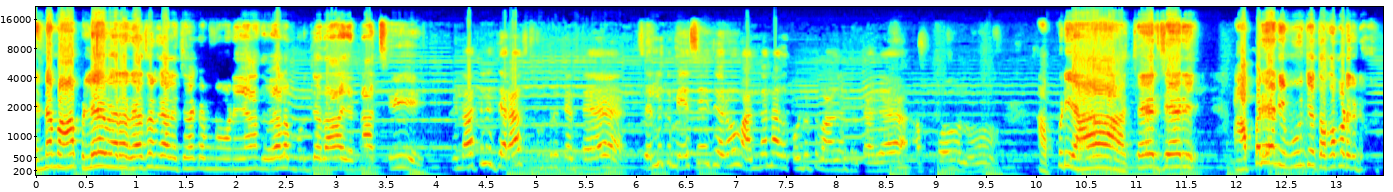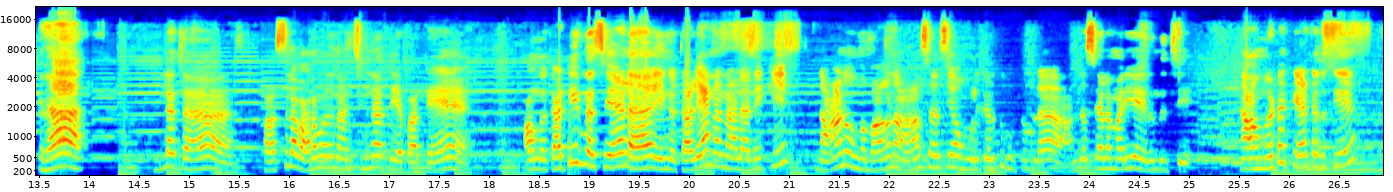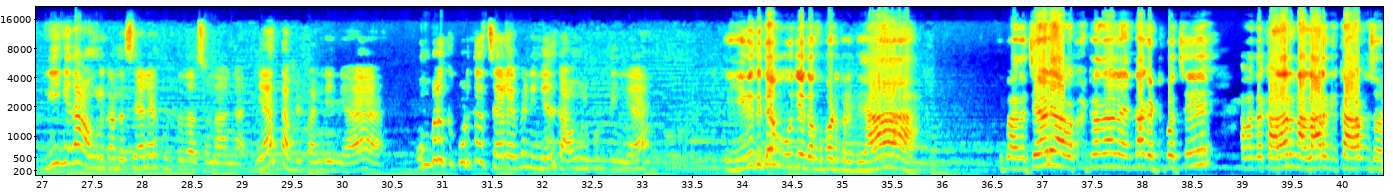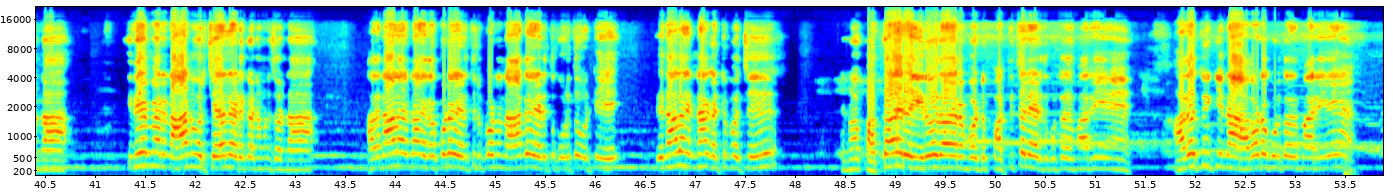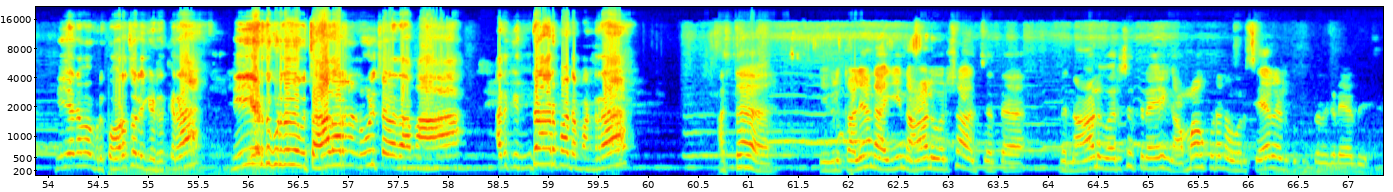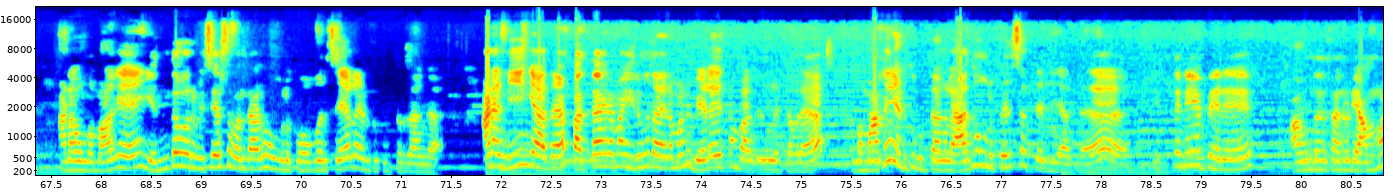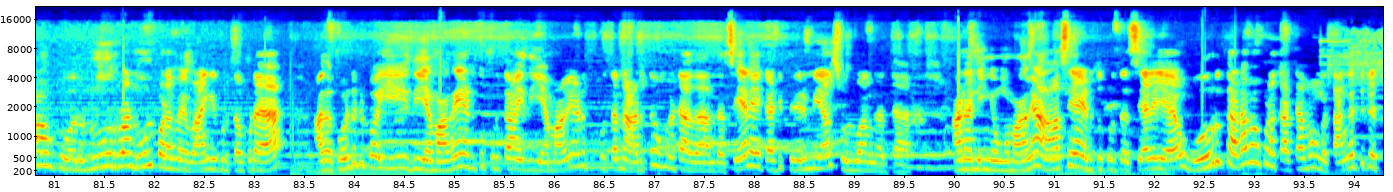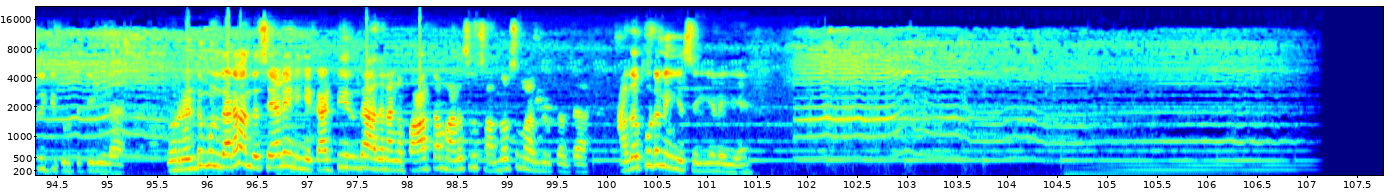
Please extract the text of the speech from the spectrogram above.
என்னம்மா பிள்ளைய வேற ரேஷன் கார்டில் சேர்க்கணும்னு உடனே அந்த வேலை முடிஞ்சதா? என்னாச்சு? எல்லாத்துலயும் ஜெராக்ஸ் கொடுத்துருக்கேன் செல்லுக்கு மெசேஜ் வரும். வந்தோன்னு அதை கொண்டுட்டு வாங்கன்னு இருக்காங்க அப்ப போகணும். அப்படியா? சரி சரி. அப்படியே நீ மூஞ்ச தொகை போட்டுக்கிட்டு இருக்கிற இல்லத்த பஸ்ல வரும்போது நான் சின்ன அத்தைய பார்த்தேன். அவங்க கட்டியிருந்த சேலை எங்க கல்யாண நாள் அன்னைக்கு நானும் உங்க மகனும் ஆசை ஆசையா உங்களுக்கு எடுத்து கொடுத்தோம்ல. அந்த சேலை மாதிரியே இருந்துச்சு. நான் அவங்ககிட்ட கேட்டதுக்கு நீங்க தான் அவங்களுக்கு அந்த சேலையை கொடுத்ததா சொன்னாங்க. ஏன் அப்படி பண்ணீங்க? உங்களுக்கு கொடுத்த சேலையை போய் நீங்க எதுக்கு அவங்களுக்கு கொடுத்தீங்க? இதுக்கு தான் மூஞ்ச தொகை போட்டுக்கிட்டியா இப்போ அந்த சேலையை அவ கட்டுறதால என்ன கட்டு போச்சு அந்த கலர் நல்லா இருக்கு கலர்னு சொன்னான் இதே மாதிரி நானும் ஒரு சேலை எடுக்கணும்னு சொன்னான் அதனால என்ன இதை கூட எடுத்துட்டு போன நான் தான் எடுத்து கொடுத்து விட்டி. இதனால என்ன கட்டு போச்சு என்ன பத்தாயிரம் இருபதாயிரம் போட்டு பத்து சேலை எடுத்து கொடுத்தது மாதிரி அதை தூக்கி நான் அவட கொடுத்தது மாதிரி நீ என்னமா இப்படி குறை சொல்லிக்கிட்டு இருக்கிற? நீ எடுத்து கொடுத்தது சாதாரண நூல் சேலைதாம்மா. அதுக்கு இந்த ஆர்ப்பாட்டம் பண்ற? அத்தை எங்களுக்கு கல்யாணம் ஆகி நாலு வருஷம் ஆச்சு அத்தை. இந்த நாலு வருஷத்துல எங்க அம்மா கூட நான் ஒரு சேலை எடுத்து கொடுத்தது கிடையாது. ஆனா உங்க மகன் எந்த ஒரு விசேஷம் வந்தாலும் உங்களுக்கு ஒவ்வொரு சேலை எடுத்து கொடுத்துட்றாங்க. ஆனா நீங்க அதை பத்தாயிரமா இருபதாயிரமான்னு விலையத்தான் பாக்குறீங்களே தவிர உங்க மகன் எடுத்து கொடுத்தாங்களே அது உங்களுக்கு பெருசா தெரியலையா அத்தை? எத்தனையோ பேரு. அவங்க தன்னுடைய அம்மாவுக்கு ஒரு நூறு ரூபா நூல் புடவை வாங்கி கொடுத்தா கூட அதை கொண்டுட்டு போய் இது என் மகன் எடுத்து கொடுத்தான் இது என் மகன் எடுத்து கொடுத்தான்னு அடுத்தவங்ககிட்ட அதை அந்த சேலையை காட்டி பெருமையா சொல்லுவாங்க அத்தை. ஆனா நீங்க உங்க மகன் ஆசையா எடுத்து கொடுத்த சேலைய ஒரு தடவை கூட கட்டாம உங்க தங்கத்திட்ட தூக்கி கொடுத்துட்டீங்களே. ஒரு ரெண்டு மூணு தடவை அந்த சேலையை நீங்க கட்டி இருந்தா அதை நாங்க பார்த்தா மனசுல சந்தோஷமா இருந்திருக்கோம் அதை கூட நீங்க செய்யலையே.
